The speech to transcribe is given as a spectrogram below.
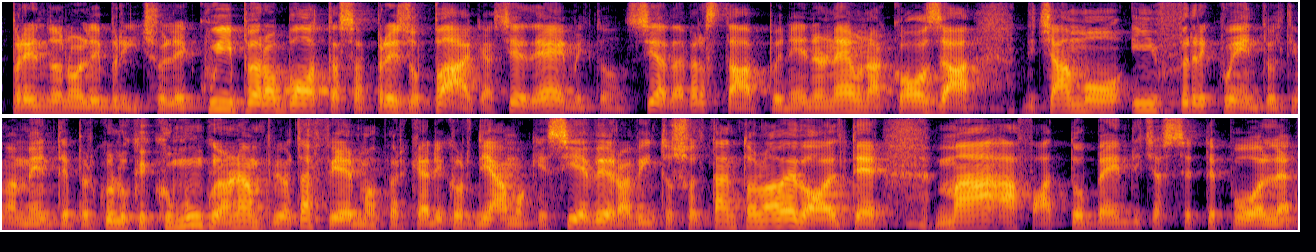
prendono le briciole. Qui però Bottas ha preso paga sia da Hamilton sia da Verstappen e non è una cosa diciamo infrequente ultimamente per quello che comunque non è un pilota fermo perché ricordiamo che sì è vero ha vinto soltanto 9 volte ma ha fatto ben 17 pole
